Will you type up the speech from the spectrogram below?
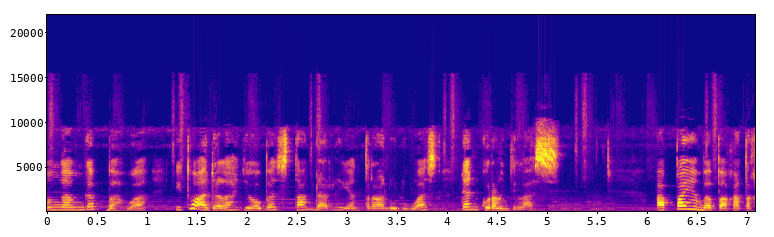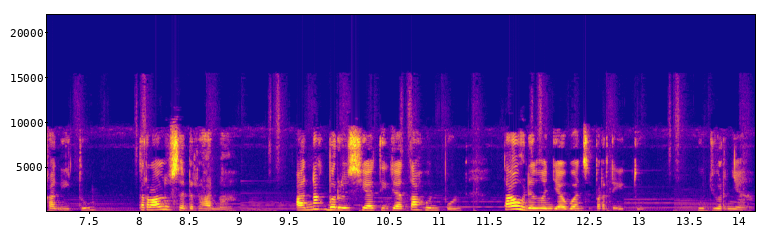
menganggap bahwa itu adalah jawaban standar yang terlalu luas dan kurang jelas. Apa yang Bapak katakan itu terlalu sederhana. Anak berusia tiga tahun pun tahu dengan jawaban seperti itu, ujurnya.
